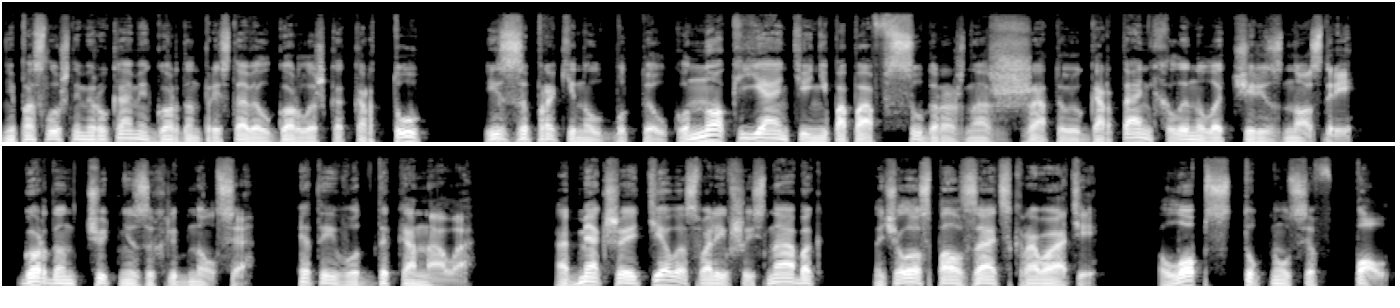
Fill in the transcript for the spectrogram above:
Непослушными руками Гордон приставил горлышко к рту и запрокинул бутылку. Но к Янти, не попав в судорожно сжатую гортань, хлынула через ноздри. Гордон чуть не захлебнулся. Это его доконало. Обмякшее тело, свалившись на бок, начало сползать с кровати. Лоб стукнулся в пол.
